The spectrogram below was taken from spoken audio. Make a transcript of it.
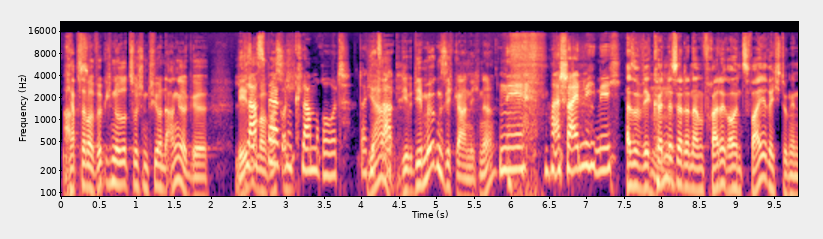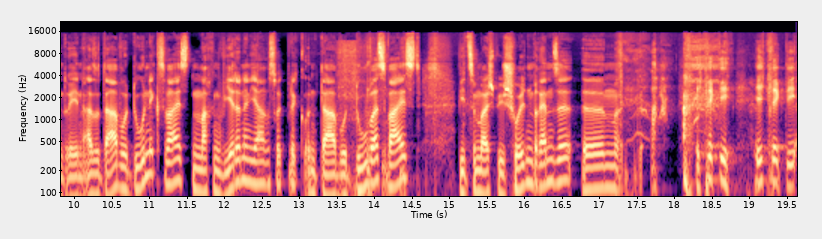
Ich habe es aber wirklich nur so zwischen Tür und Angel gelesen. Plasberg und Klammrot, da geht's ja, ab. Die, die mögen sich gar nicht, ne? Nee, wahrscheinlich nicht. Also wir können hm. das ja dann am Freitag auch in zwei Richtungen drehen. Also da, wo du nichts weißt, machen wir dann einen Jahresrückblick und da, wo du was weißt, wie zum Beispiel Schuldenbremse, ähm, Ich krieg die, ich krieg die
